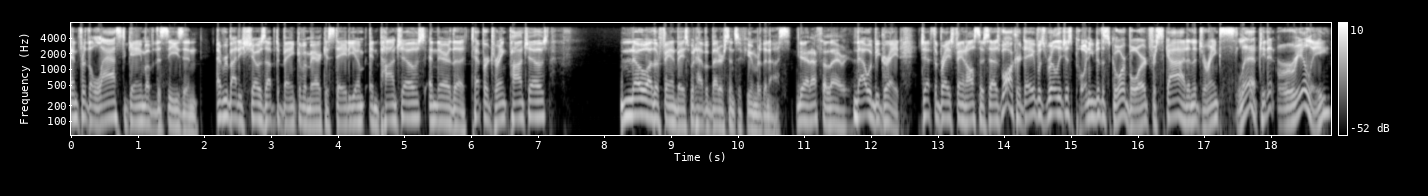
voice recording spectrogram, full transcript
and for the last game of the season, everybody shows up to Bank of America Stadium in ponchos, and they're the Tepper drink ponchos, no other fan base would have a better sense of humor than us. yeah, that's hilarious. That would be great. Jeff, the Braves fan, also says Walker Dave was really just pointing to the scoreboard for Scott, and the drink slipped. He didn't really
